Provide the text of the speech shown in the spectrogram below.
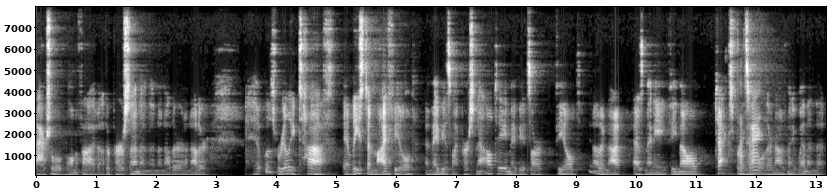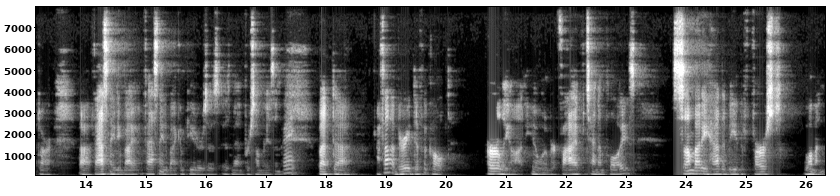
actual bona fide other person, and then another and another. It was really tough, at least in my field, and maybe it's my personality, maybe it's our field. You know, there are not as many female techs, for That's example. right. There are not as many women that are uh, fascinating by fascinated by computers as, as men for some reason. Right. But uh, I found it very difficult early on. You know, when we're five, ten employees, somebody had to be the first woman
